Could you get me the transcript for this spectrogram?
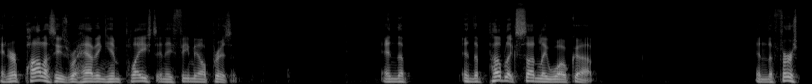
and her policies were having him placed in a female prison. And the, and the public suddenly woke up, and the first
